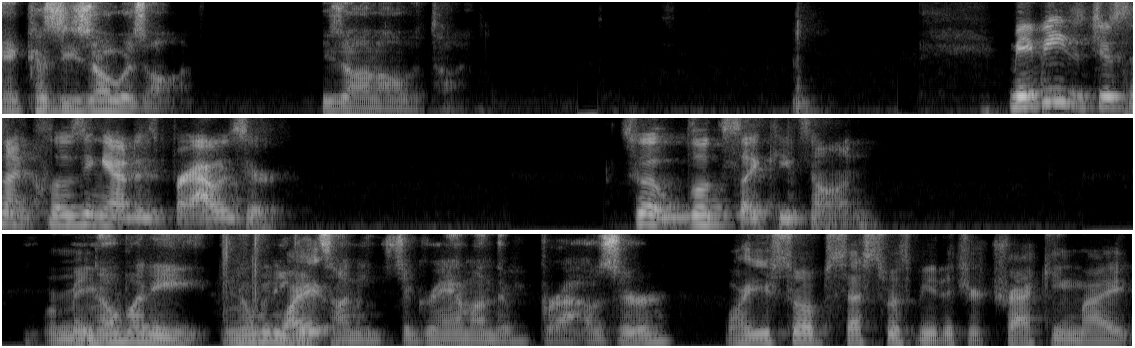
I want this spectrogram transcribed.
because he's always on he's on all the time Maybe he's just not closing out his browser. So it looks like he's on. Or maybe, nobody nobody Why- gets on instagram on their browser why are you so obsessed with me that you're tracking my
